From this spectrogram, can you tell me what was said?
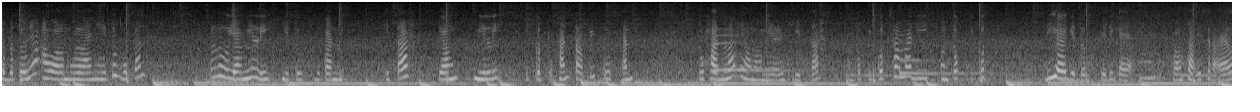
sebetulnya awal mulanya itu bukan lu yang milih gitu bukan kita yang milih ikut Tuhan tapi Tuhan Tuhanlah yang memilih kita untuk ikut sama di untuk ikut dia gitu. Jadi kayak bangsa Israel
